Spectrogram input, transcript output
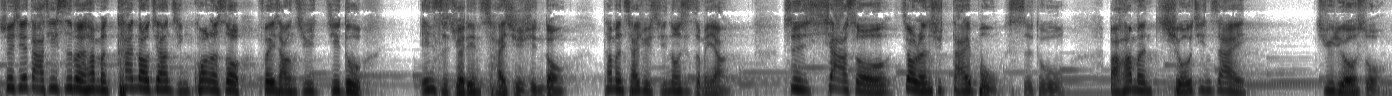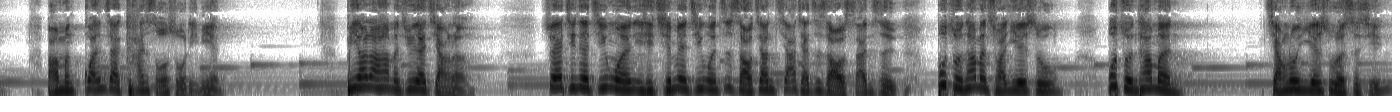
所以，这些大祭司们他们看到这样情况的时候，非常嫉嫉妒。因此决定采取行动。他们采取行动是怎么样？是下手叫人去逮捕使徒，把他们囚禁在拘留所，把他们关在看守所里面，不要让他们继续再讲了。所以在今天的经文以及前面的经文，至少这样加起来至少有三次，不准他们传耶稣，不准他们讲论耶稣的事情。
